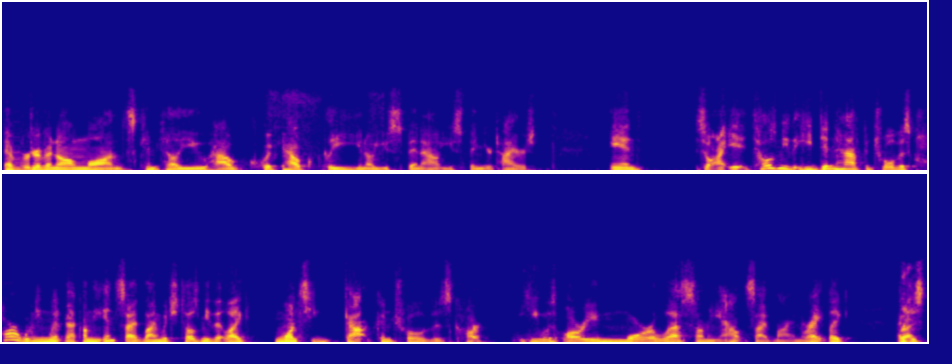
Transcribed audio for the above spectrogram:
ever driven on lawns can tell you how quick how quickly you know you spin out, you spin your tires, and so I, it tells me that he didn't have control of his car when he went back on the inside line, which tells me that like once he got control of his car, he was already more or less on the outside line, right? Like I right. just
